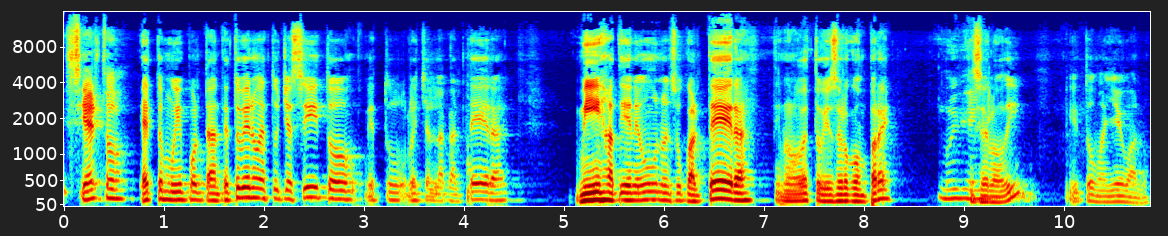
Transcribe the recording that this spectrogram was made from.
Cierto. Esto es muy importante. Esto viene un estuchecito, esto lo echa en la cartera. Mi hija tiene uno en su cartera, tiene uno de estos, yo se lo compré. Muy bien. Y se lo di. Y toma, llévalo.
